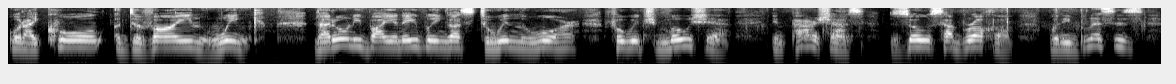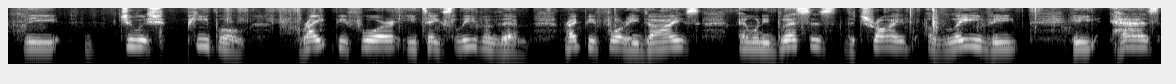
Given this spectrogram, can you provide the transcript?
what I call a divine wink, not only by enabling us to win the war for which Moshe in Parashas Zos Habrocha, when he blesses the Jewish people right before he takes leave of them, right before he dies. And when he blesses the tribe of Levi, he has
